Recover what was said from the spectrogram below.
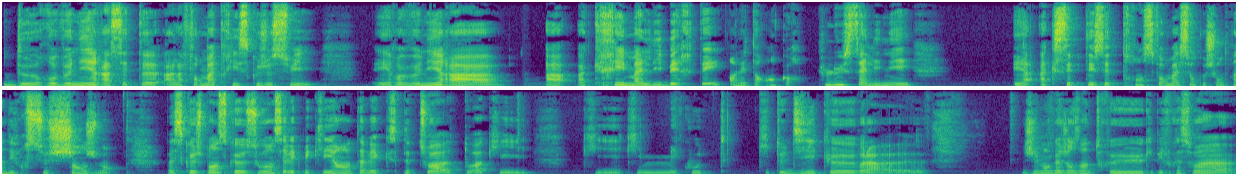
de revenir à cette, à la formatrice que je suis et revenir à, à, à créer ma liberté en étant encore plus alignée et à accepter cette transformation que je suis en train de vivre, ce changement. Parce que je pense que souvent aussi avec mes clientes, avec peut-être toi, toi qui, qui, qui m'écoute, qui te dit que voilà, euh, je m'engage dans un truc et puis il faut qu'elle soit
